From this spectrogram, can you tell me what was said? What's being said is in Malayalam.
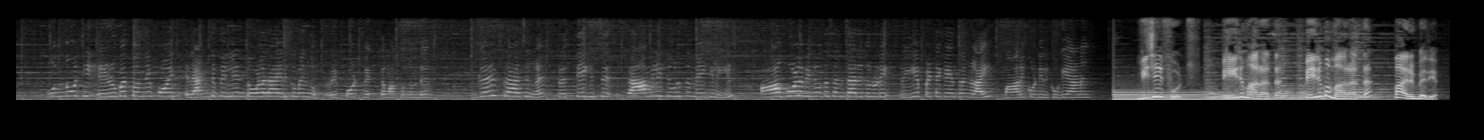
മുന്നൂറ്റി എഴുപത്തി ഒന്ന് പോയിന്റ് രണ്ട് ബില്യൺ ഡോളർ ആയിരിക്കുമെന്നും റിപ്പോർട്ട് വ്യക്തമാക്കുന്നുണ്ട്. ഗൾഫ് രാജ്യങ്ങൾ പ്രത്യേകിച്ച് ഫാമിലി ടൂറിസം മേഖലയിൽ ആഗോള വിനോദസഞ്ചാരികളുടെ പ്രിയപ്പെട്ട കേന്ദ്രങ്ങളായി മാറിക്കൊണ്ടിരിക്കുകയാണ്. വിജയ് ഫുഡ്സ് പേര് മാറാത്ത പെരുമ മാറാത്ത പാരമ്പര്യം.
